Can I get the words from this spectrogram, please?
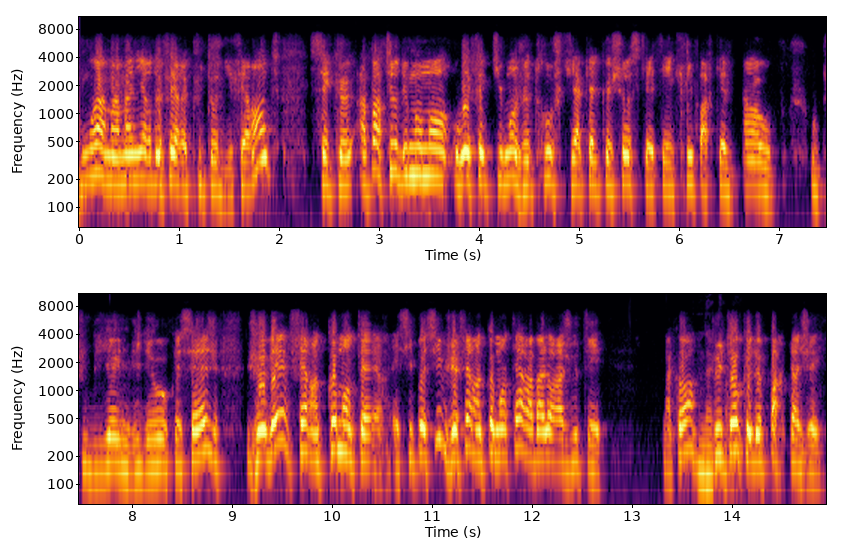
moi, ma manière de faire est plutôt différente. C'est qu'à partir du moment où effectivement je trouve qu'il y a quelque chose qui a été écrit par quelqu'un ou, ou publié une vidéo, que sais-je, je vais faire un commentaire. Et si possible, je vais faire un commentaire à valeur ajoutée. D'accord? Plutôt que de partager.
